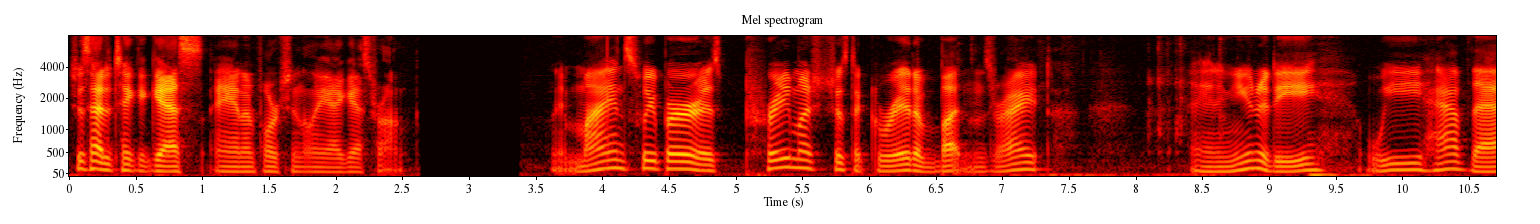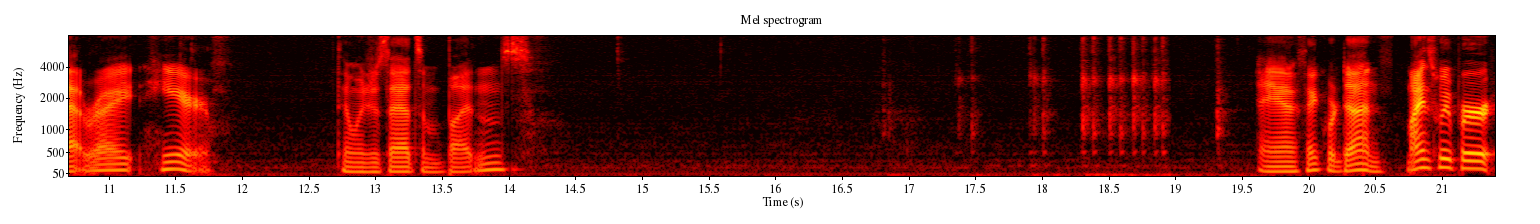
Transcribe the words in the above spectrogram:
Just had to take a guess and unfortunately I guessed wrong. The Minesweeper is pretty much just a grid of buttons, right? And in Unity, we have that right here. Then we just add some buttons. And I think we're done. Minesweeper,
